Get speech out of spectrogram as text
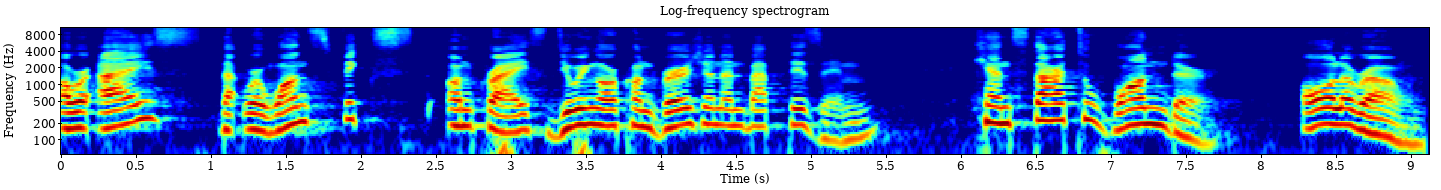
Our eyes that were once fixed on Christ during our conversion and baptism can start to wander all around,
